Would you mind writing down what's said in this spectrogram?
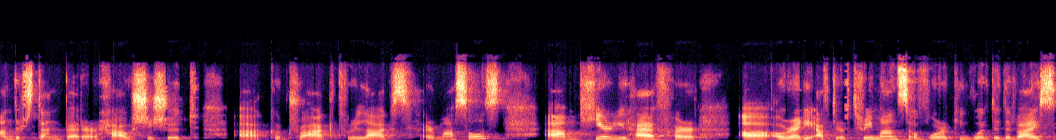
understand better how she should uh, contract, relax her muscles. Um, here you have her uh, already after three months of working with the device.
